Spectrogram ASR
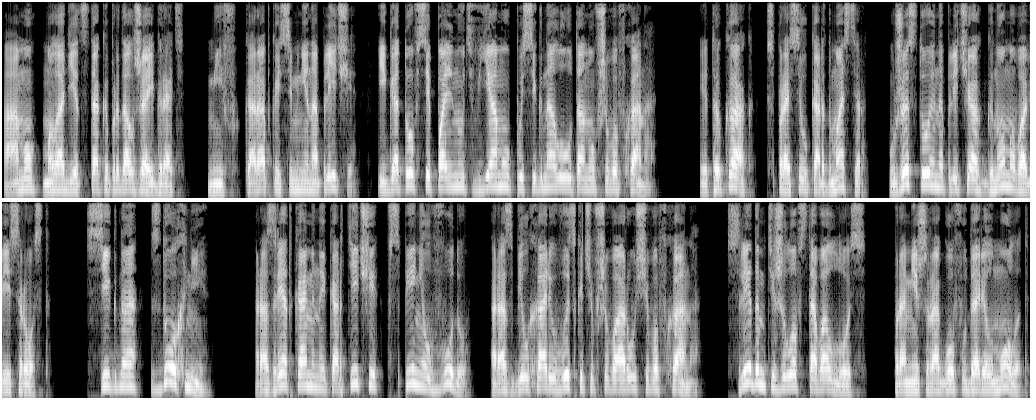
Аму, молодец, так и продолжай играть. Миф, карабкайся мне на плечи и готовься пальнуть в яму по сигналу утонувшего в хана. Это как? спросил кардмастер, уже стоя на плечах гнома во весь рост. Сигна, сдохни! Разряд каменной картечи вспенил в воду, разбил харю выскочившего орущего в хана. Следом тяжело вставал лось. Промеж рогов ударил молот.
